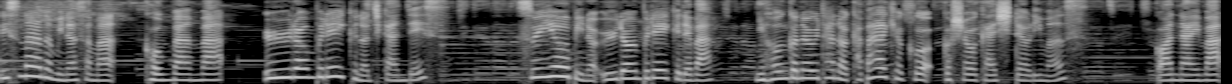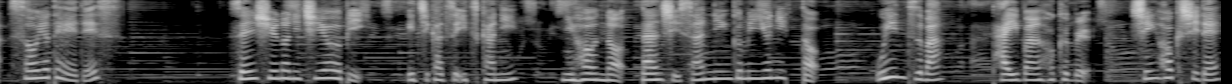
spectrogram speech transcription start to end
リスナーの皆様、こんばんは。ウーロンブレイクの時間です。水曜日のウーロンブレイクでは、日本語の歌のカバー曲をご紹介しております。ご案内はそう予定です。先週の日曜日、1月5日に、日本の男子3人組ユニット、ウィンズは、台湾北部、新北市で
